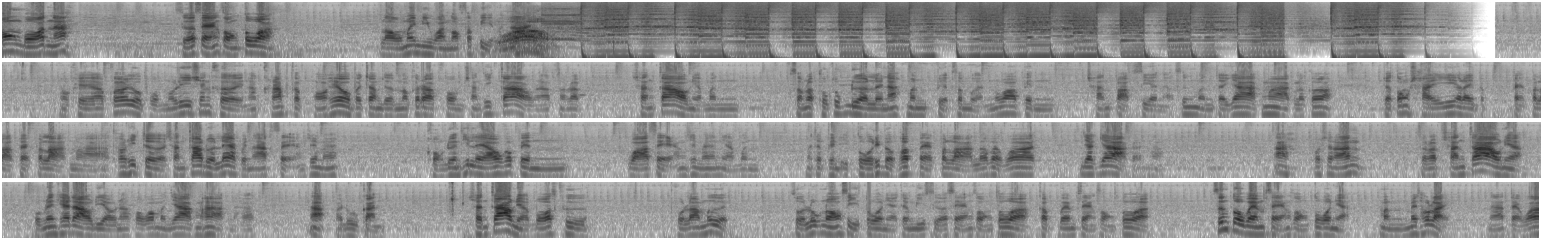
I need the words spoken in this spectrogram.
ห้องบอสนะ เสือแสงสองตัว เราไม่มีวันน็อกสปีดมันได้โอเคครับ ก็อยู่ผมโมลี่เช่นเคยนะครับ กับหอเฮลประจำเดือนมกราคมชั้นที่ 9 นะครับสำหรับชั้น 9 เนี่ย มันสำหรับทุกๆเดือนเลยนะ มันเปรียบเสมือนว่าเป็นชั้นปราบเซียนอะซึ่งมันจะยากมากแล้วก็ จะต้องใช้อะไรแบบแปลกประหลาดแปลกประหลาดมา เท่าที่เจอชั้น9เดือนแรกเป็นอาร์คแสงใช่ไหมของเดือนที่แล้วก็เป็นวาแสงใช่ไหมเนี่ยมันมันจะเป็นอีกตัวที่แบบว่าแปลกประหลาดแล้วแบบว่ายากๆอะนะอะเพราะฉะนั้นสำหรับชั้น9เนี่ย ผมเล่นแค่ดาวเดียวนะ เพราะว่ามันยากมากนะครับอะมาดูกัน ชั้น9เนี่ยบอสคือโพลามืด ส่วนลูกน้อง4ตัวเนี่ยจะมีเสือแสง2ตัวกับแวมแสง2ตัว ซึ่งตัวแวมแสง 2 ตัวเนี่ย มันไม่เท่าไหร่นะ แต่ว่า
